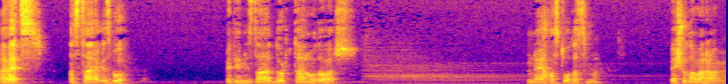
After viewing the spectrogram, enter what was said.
Evet. Hastanemiz bu. Dediğimiz daha 4 tane oda var. Bu ne hasta odası mı? 5 oda var abi.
